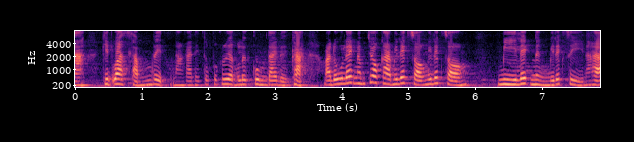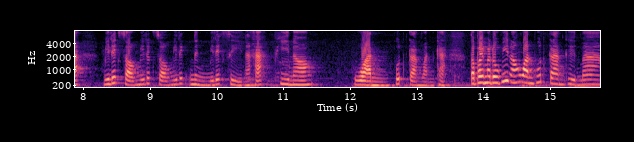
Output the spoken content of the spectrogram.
นะคิดว่าสำเร็จนะคะในทุกๆ เรื่องเลือกกลุ่มได้เลยค่ะ มาดูเลขนำโชคค่ะมีเลข 2 มีเลข 2 มีเลข 1 มีเลข4นะคะมีเลข 2 มีเลข 2 มีเลข 1 มีเลข4นะคะพี่น้องวันพุธกลางวันค่ะ ต่อไปมาดูพี่น้องวันพุธกลางคืนบ้าง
